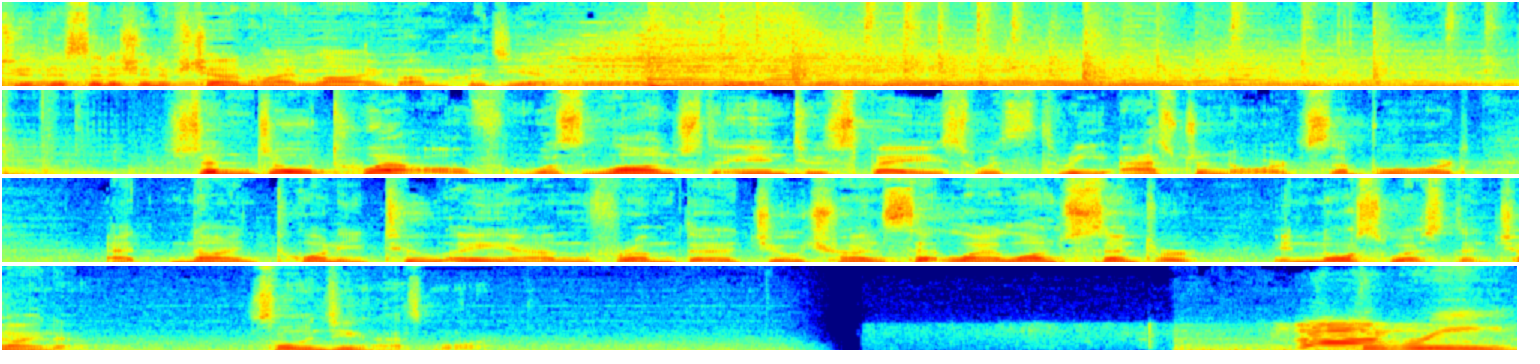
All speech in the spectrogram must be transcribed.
to this edition of Shanghai Live. I'm He Jian. Shenzhou 12 was launched into space with three astronauts aboard at 9:22 a.m. from the Jiuquan Satellite Launch Center in northwestern China. Song Wenjing has more. Three,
